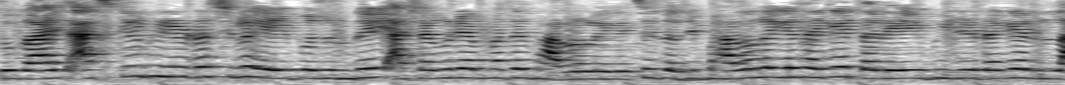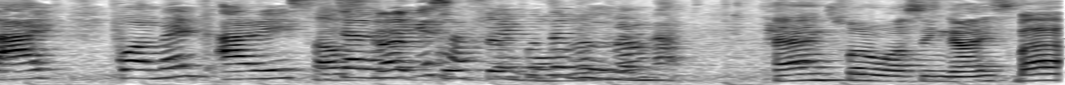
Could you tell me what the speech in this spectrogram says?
তো গাইজ আজকের ভিডিওটা ছিল এই পর্যন্তই। আশা করি আপনাদের ভালো লেগেছে। যদি ভালো লেগে থাকে তাহলে এই ভিডিওটাকে লাইক কমেন্ট আর এই চ্যানেলটাকে সাবস্ক্রাইব করতে ভুলবেন না। Thanks for watching guys bye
